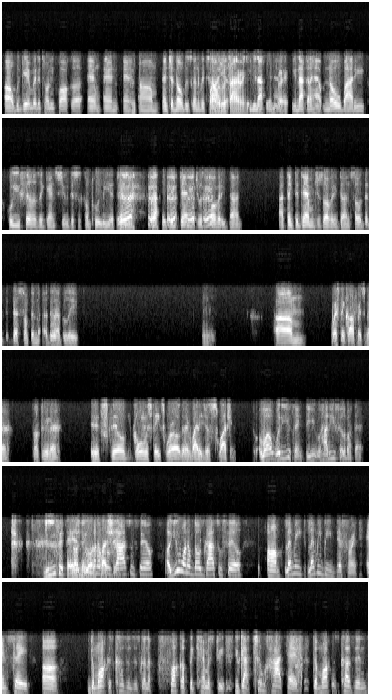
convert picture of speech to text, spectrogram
uh, we're getting rid of Tony Parker, and and and um, and Ginobili's going to retire. retiring. So you're not going to have Right. you're not going to have nobody who you feel is against you. This is completely your team. but I think the damage was already done. I think the damage was already done. So that, that's something that I believe. Mm. Um, Western Conference, man. Talk to me, man. Is it still Golden State's world and everybody's just watching? Well, what do you think? Do you how do you feel about that? Do you feel Hey, are you one of question. those guys who feel are you one of those guys who feel um let me let me be different and say uh DeMarcus Cousins is gonna fuck up the chemistry. You got two hotheads, DeMarcus Cousins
